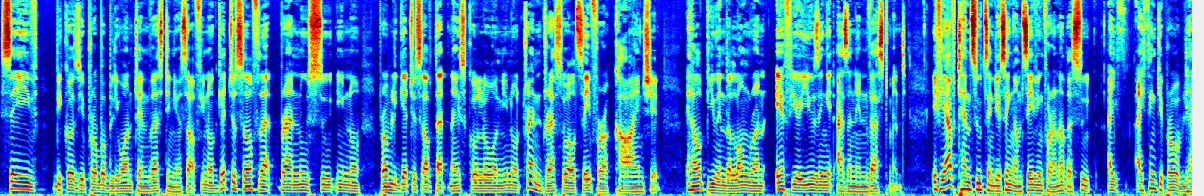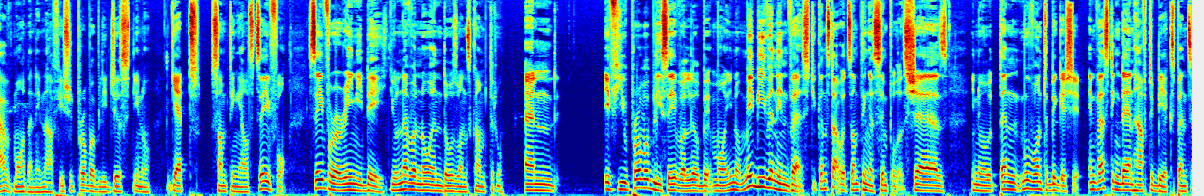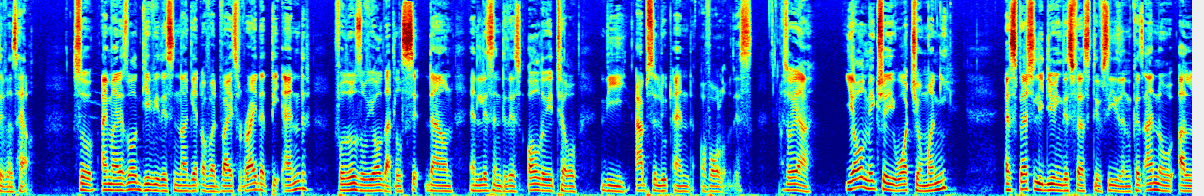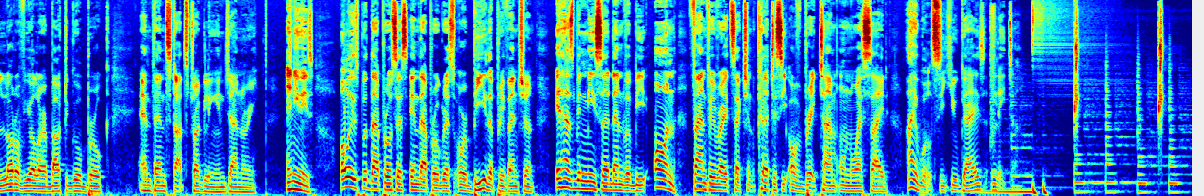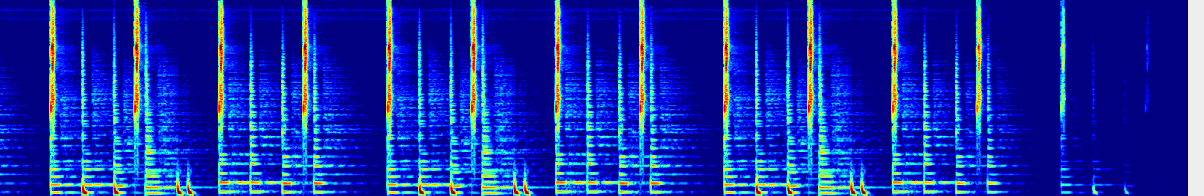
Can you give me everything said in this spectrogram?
Save because you probably want to invest in yourself. You know, get yourself that brand new suit, you know, probably get yourself that nice cologne, you know, try and dress well, save for a car and shit. Help you in the long run if you're using it as an investment. If you have 10 suits and you're saying I'm saving for another suit, I I think you probably have more than enough. You should probably just, you know, get something else save for. Save for a rainy day. You'll never know when those ones come through. And if you probably save a little bit more, you know, maybe even invest. You can start with something as simple as shares, you know, then move on to bigger shit. Investing then have to be expensive as hell. So I might as well give you this nugget of advice right at the end for those of y'all that'll sit down and listen to this all the way till the absolute end of all of this. So yeah, y'all make sure you watch your money, especially during this festive season, because I know a lot of y'all are about to go broke and then start struggling in January. Anyways, always put that process in that progress or be the prevention. It has been me, Sir Denver B, on fan favorite section, courtesy of Break Time on West Side. I will see you guys later.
